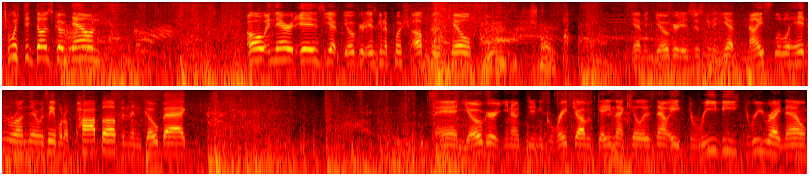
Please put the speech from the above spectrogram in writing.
Twisted does go down. Oh, and there it is. Yep, Yogurt is going to push up for the kill. Yep, and Yogurt is just going to, yep, nice little hit and run there. Was able to pop up and then go back. Man, Yogurt, you know, doing a great job of getting that kill. It is now a 3v3 right now.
